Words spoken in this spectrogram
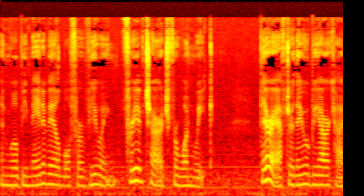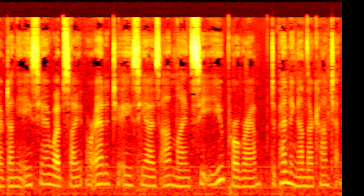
and will be made available for viewing free of charge for one week. Thereafter, they will be archived on the ACI website or added to ACI's online CEU program, depending on their content.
